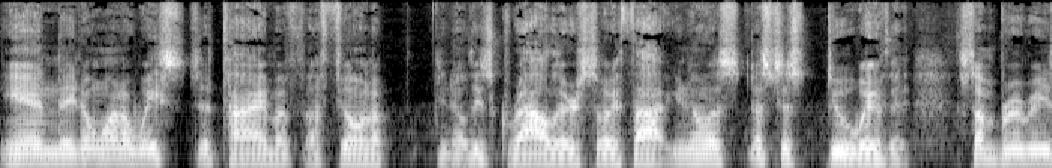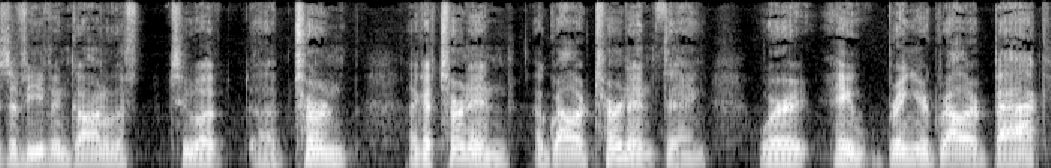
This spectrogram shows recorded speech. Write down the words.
and they don't want to waste the time of, of filling up you know these growlers. So I thought, you know, let's let's just do away with it. Some breweries have even gone to, the, to a, a, turn like a turn in a growler turn in thing where hey, bring your growler back,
